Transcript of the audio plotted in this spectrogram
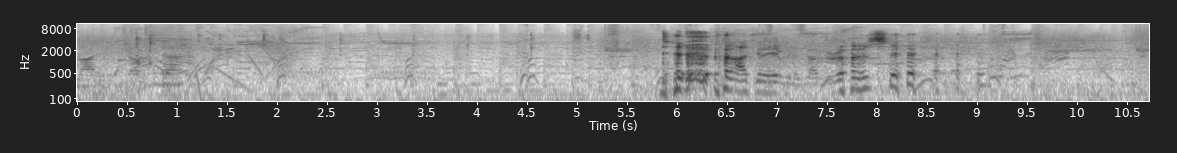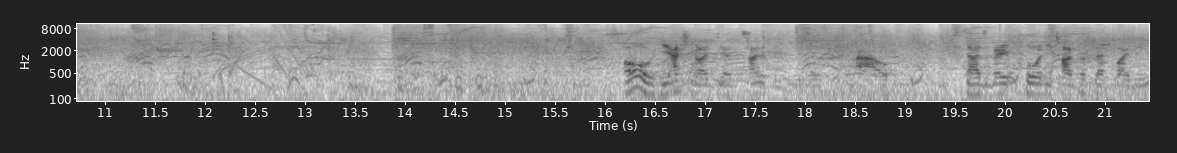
line knocked down. I was gonna hit with a Thunder Rush. oh, he actually got the other side of it. Wow. That's a very poorly timed reflect by me.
